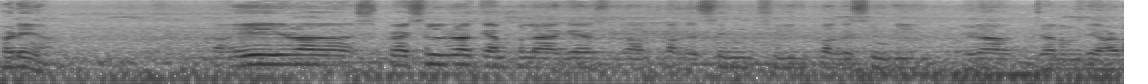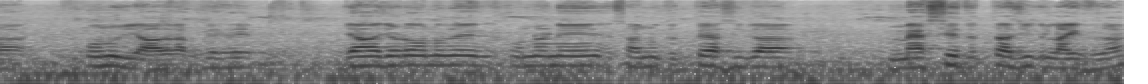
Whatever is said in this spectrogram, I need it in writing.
ਖੜੇ ਹਾਂ ਤਾਂ ਇਹ ਜਿਹੜਾ ਸਪੈਸ਼ਲ ਜਿਹੜਾ ਕੈਂਪ ਲਾਇਆ ਗਿਆ ਸਰਦਾਰ ਭਗਤ ਸਿੰਘ ਸ਼ਹੀਦ ਭਗਤ ਸਿੰਘ ਦੀ ਜਿਹੜਾ ਜਨਮ ਦਿਹਾੜਾ ਉਹਨੂੰ ਯਾਦ ਰੱਖਦੇ ਹੋਏ ਜਾਂ ਜਿਹੜਾ ਉਹਨਾਂ ਦੇ ਉਹਨਾਂ ਨੇ ਸਾਨੂੰ ਦਿੱਤਾ ਸੀਗਾ ਮੈਸੇਜ ਦਿੱਤਾ ਸੀ ਲਾਈਫ ਦਾ।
